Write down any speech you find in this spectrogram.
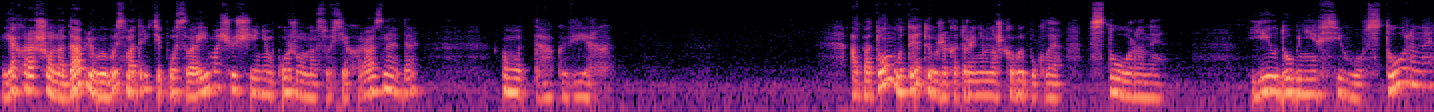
Я хорошо надавливаю, вы смотрите по своим ощущениям. Кожа у нас у всех разная, да? Вот так, вверх. А потом вот эта уже, которая немножко выпуклая, в стороны. Ей удобнее всего в стороны –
